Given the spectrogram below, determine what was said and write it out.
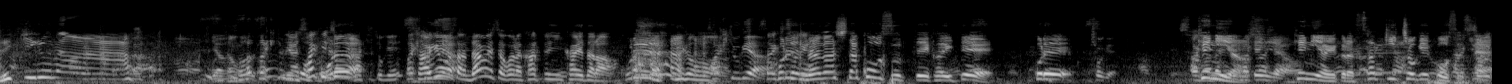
できるないや、さっきとげ。作業さん、ダメですよ、これ勝手に変えたら。これ、色も。これ、流したコースって書いて、これ、ケニア。ケニアやから、先ちょげコースですね。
